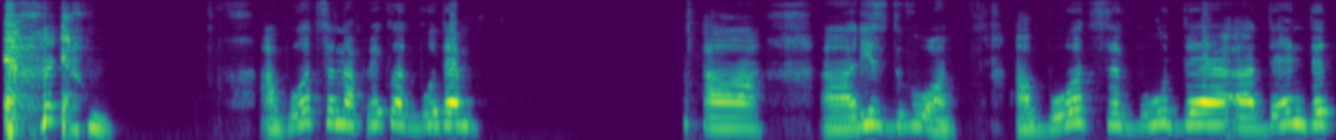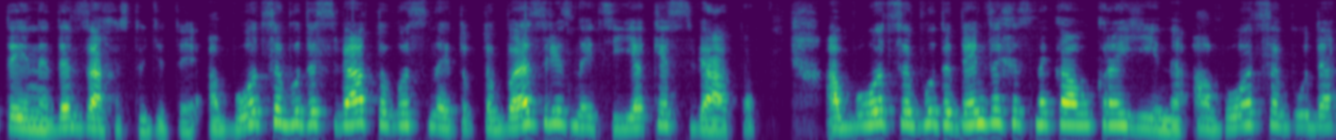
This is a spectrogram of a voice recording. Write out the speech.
або це, наприклад, буде а, а, Різдво, або це буде День дитини, День захисту дітей, або це буде свято весни, тобто без різниці, яке свято. Або це буде День захисника України, або це буде,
